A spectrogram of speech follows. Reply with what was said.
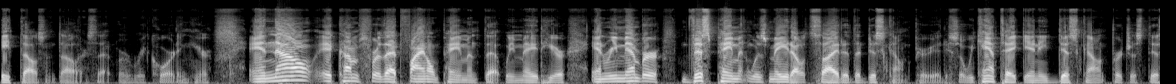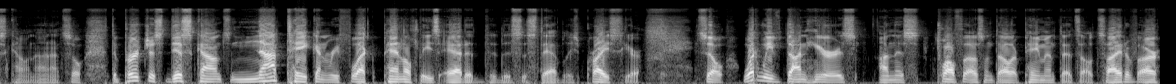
$8,000 that we're recording here. And now it comes for that final payment that we made here. And remember, this payment was made outside of the discount period, so we can't take any discount, purchase discount on it. So the purchase discounts not taken reflect penalties added to this established price here. So what we've done here is on this $12,000 payment that's outside of our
